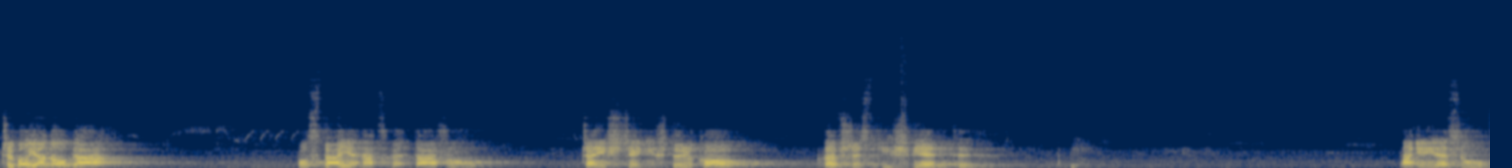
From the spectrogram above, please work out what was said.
Czy moja noga postaje na cmentarzu częściej niż tylko we wszystkich świętych. Panie Jezu,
